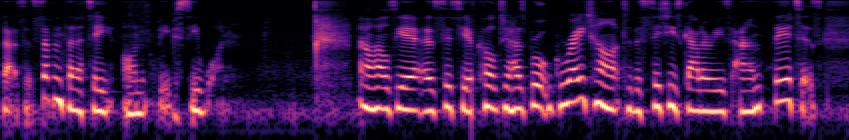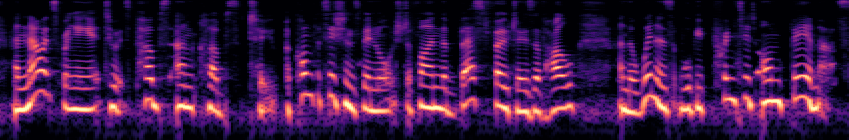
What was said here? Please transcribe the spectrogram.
That's at 7.30 on BBC One. Now, Hull's year as City of Culture has brought great art to the city's galleries and theatres, and now it's bringing it to its pubs and clubs too. A competition's been launched to find the best photos of Hull, and the winners will be printed on beer mats.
